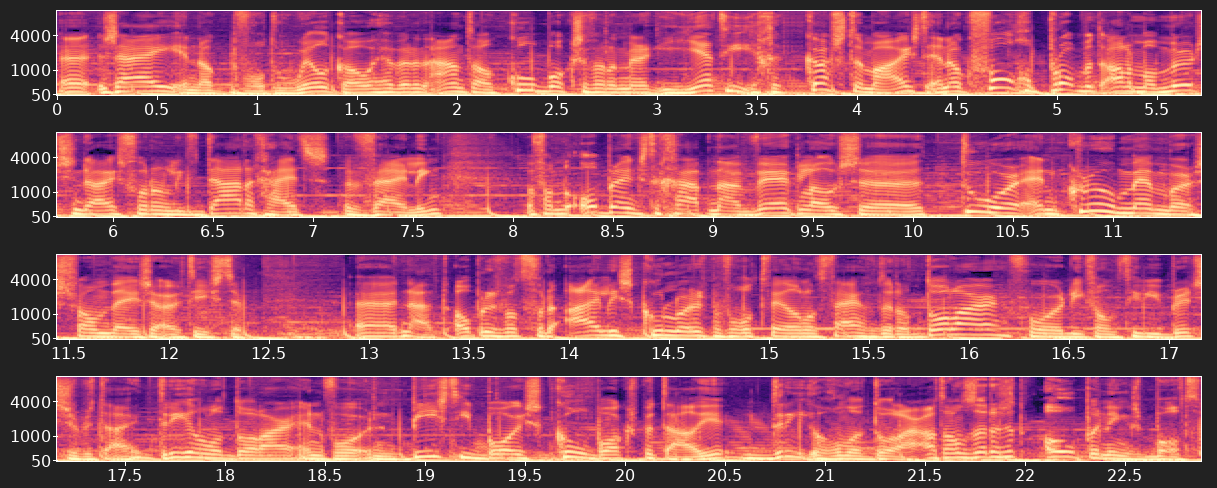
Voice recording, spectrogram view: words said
Uh, zij en ook bijvoorbeeld Wilco hebben een aantal coolboxen van het merk Yeti gecustomized en ook volgepropt met allemaal merchandise voor een liefdadigheidsveiling. Waarvan de opbrengsten gaat naar werkloze tour- en crewmembers van deze artiesten. Uh, nou, het openingsbod voor de Eilish Cooler is bijvoorbeeld 225 dollar. Voor die van Phoebe Bridgers betaal je 300 dollar. En voor een Beastie Boys Coolbox betaal je 300 dollar. Althans, dat is het openingsbod.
